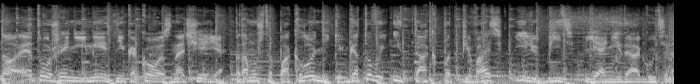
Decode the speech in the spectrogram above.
Но это уже не имеет никакого значения, потому что поклонники готовы и так подпевать и любить Леонида Агутина.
